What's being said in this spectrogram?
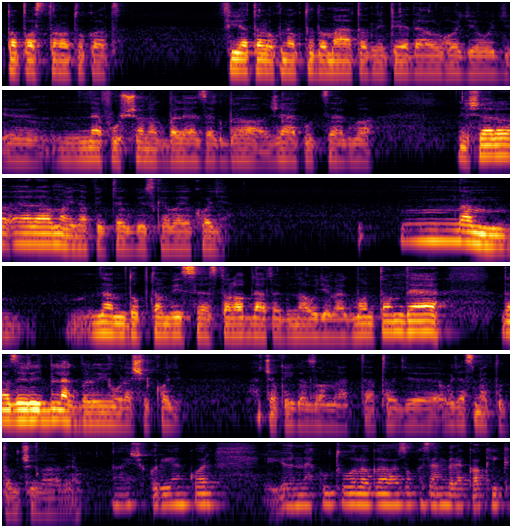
tapasztalatokat fiataloknak tudom átadni például, hogy, hogy ne fussanak bele ezekbe a zsákutcákba. És erre, erre a mai napig tök büszke vagyok, hogy nem, nem dobtam vissza ezt a labdát, hogy na ugye megmondtam, de, de azért egy legbelül jól esik, hogy hát csak igazam lett, tehát hogy, hogy ezt meg tudtam csinálni. Na és akkor ilyenkor jönnek utólag azok az emberek, akik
